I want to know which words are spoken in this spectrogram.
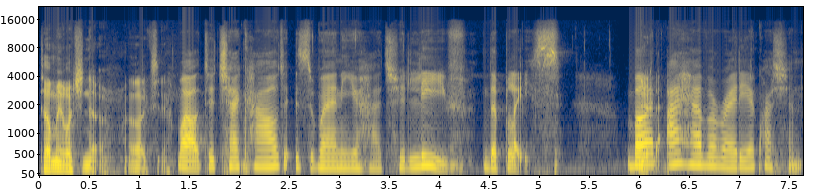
tell me what you know, Alexia. Well, to check out is when you had to leave the place. But I have already a question.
